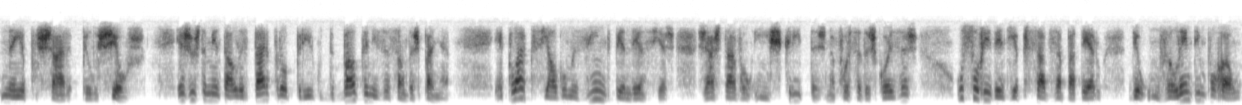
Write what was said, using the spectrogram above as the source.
nem a puxar pelos seus. É justamente alertar para o perigo de balcanização da Espanha. É claro que se algumas independências já estavam inscritas na força das coisas, o sorridente e apressado Zapatero deu um valente empurrão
